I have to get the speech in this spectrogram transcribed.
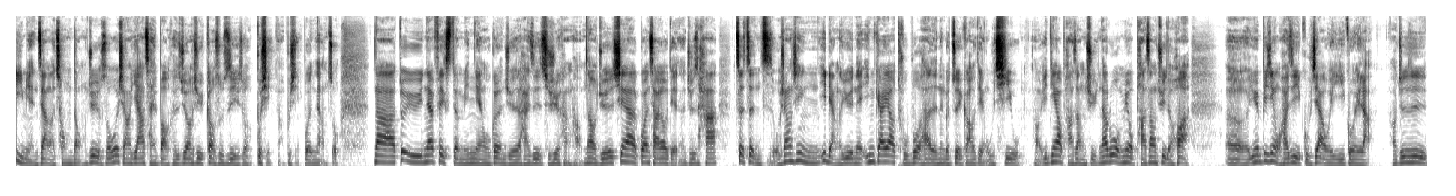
避免这样的冲动，就有时候我想要压财报，可是就要去告诉自己说不行啊，不行，不能这样做。那对于 Netflix 的明年，我个人觉得还是持续看好。那我觉得现在的观察要点呢，就是它这阵子，我相信一两个月内应该要突破它的那个最高点五七五，好，一定要爬上去。那如果没有爬上去的话，呃，因为毕竟我还是以股价为依归啦，好，就是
